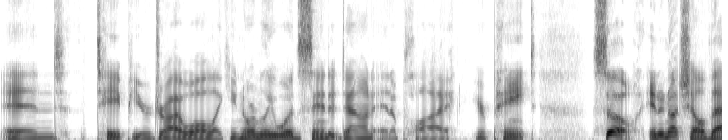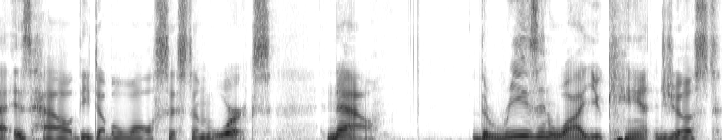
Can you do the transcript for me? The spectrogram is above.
and tape your drywall like you normally would, sand it down, and apply your paint. So, in a nutshell, that is how the double wall system works. Now, the reason why you can't just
